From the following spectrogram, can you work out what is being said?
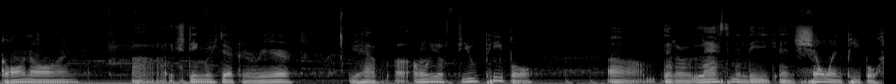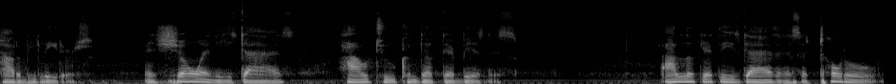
gone on, uh, extinguished their career. You have uh, only a few people um, that are lasting in the league and showing people how to be leaders and showing these guys how to conduct their business. I look at these guys and it's a total,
